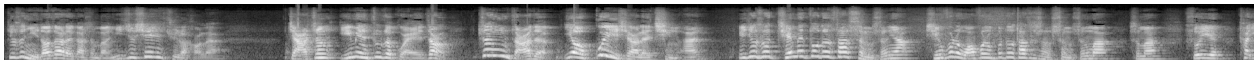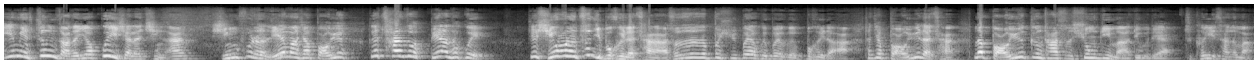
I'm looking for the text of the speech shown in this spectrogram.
就是你到这儿来干什么？你就歇下去了好了。贾珍一面拄着拐杖，挣扎着要跪下来请安。也就是说，前面坐的是他婶婶呀，邢夫人、王夫人不都他是婶婶婶吗？是吗？所以他一面挣扎着要跪下来请安。邢夫人连忙向宝玉给搀住，别让他跪。就邢夫人自己不会来搀啊，说是是不许不要跪不要跪不会的啊，他叫宝玉来搀，那宝玉跟他是兄弟嘛，对不对？是可以搀的嘛，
